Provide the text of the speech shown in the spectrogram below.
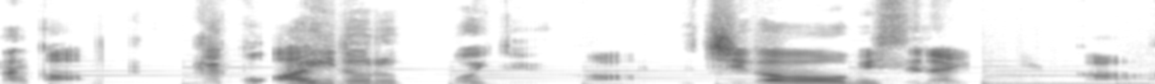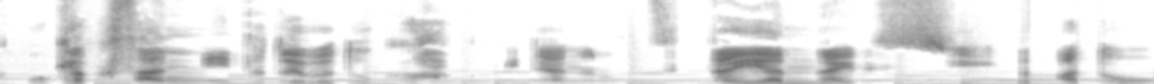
なんか、結構アイドルっぽいというか、内側を見せない、お客さんに例えば独白みたいなのも絶対やんないですし、あと、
